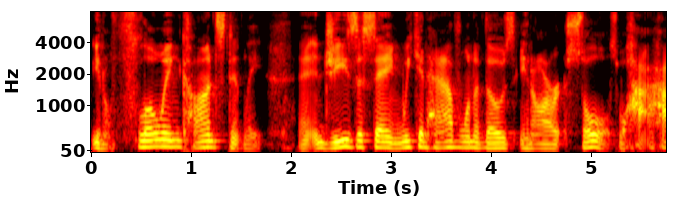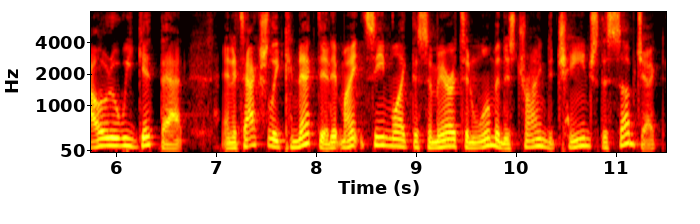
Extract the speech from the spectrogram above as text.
you know, flowing constantly. And Jesus saying we can have one of those in our souls. Well, how, how do we get that? And it's actually connected. It might seem like the Samaritan woman is trying to change the subject,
